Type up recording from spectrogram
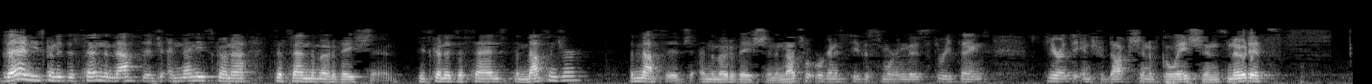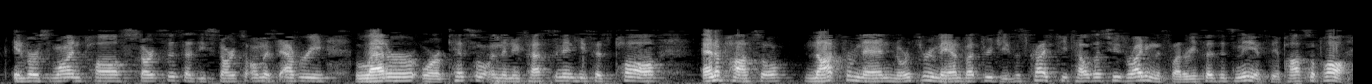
Then he's going to defend the message and then he's going to defend the motivation. He's going to defend the messenger, the message, and the motivation. And that's what we're going to see this morning, those three things here at the introduction of Galatians. Notice in verse 1, Paul starts this as he starts almost every letter or epistle in the New Testament. He says, Paul, an apostle, not from men, nor through man, but through Jesus Christ. He tells us who's writing this letter. He says, it's me, it's the apostle Paul.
